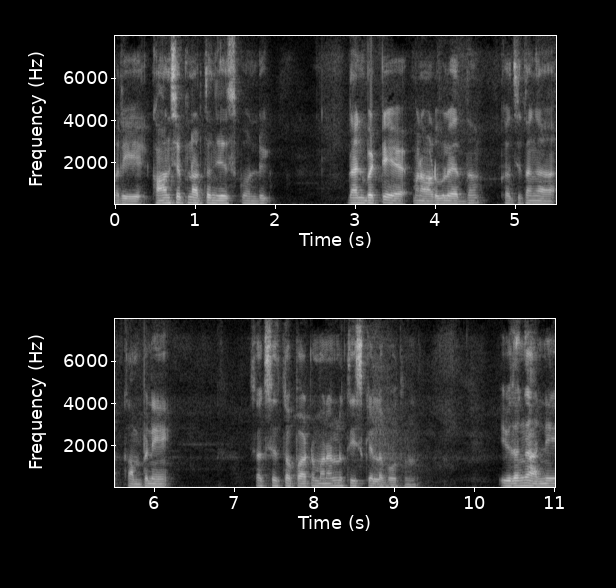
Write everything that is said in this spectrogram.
మరి కాన్సెప్ట్ని అర్థం చేసుకోండి. దాన్ని బట్టి మనం అడుగులు వేద్దాం. ఖచ్చితంగా కంపెనీ సక్సెస్తో పాటు మనల్ని తీసుకెళ్ళబోతుంది. ఈ విధంగా అన్నీ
